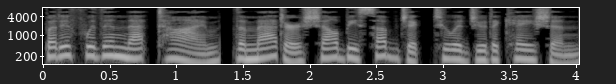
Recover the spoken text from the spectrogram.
But if within that time, the matter shall be subject to adjudication.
